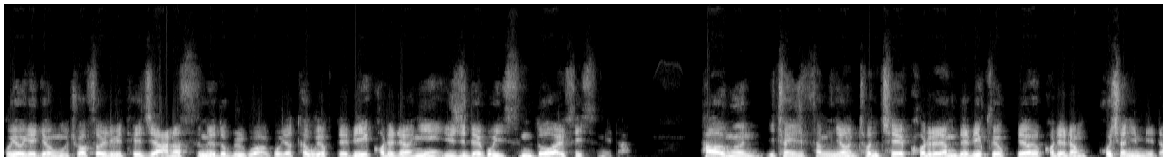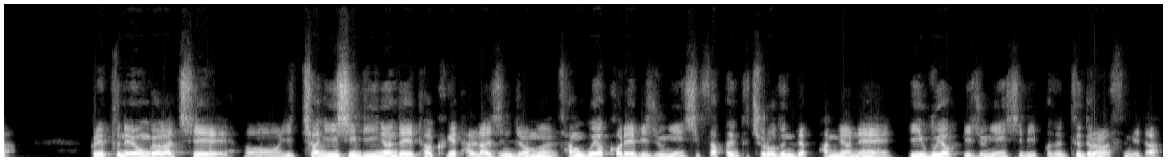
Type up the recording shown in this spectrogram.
6구역의 경우 조합 설립이 되지 않았음에도 불구하고 여타 구역 대비 거래량이 유지되고 있음도 알 수 있습니다. 다음은 2023년 전체 거래량 대비 구역별 거래량 포션입니다. 그래프 내용과 같이 어, 2022년 데이터가 크게 달라진 점은 상구역 거래 비중이 14% 줄어든 반면에 2구역 비중이 12% 늘어났습니다.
